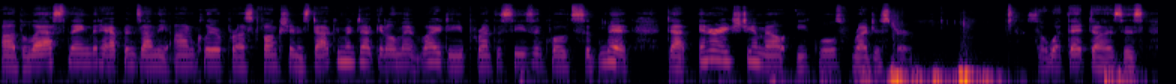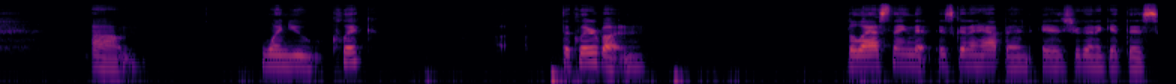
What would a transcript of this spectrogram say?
uh, the last thing that happens on the onClear pressed function is document.getElementById by ID, parentheses and quotes, submit.innerHTML equals register. So what that does is um, when you click the clear button, the last thing that is going to happen is you're going to get this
